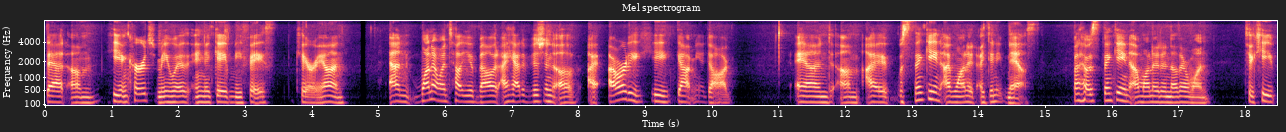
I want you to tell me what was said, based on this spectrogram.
that um, he encouraged me with, and it gave me faith to carry on. And one I want to tell you about, I had a vision of, I already, he got me a dog. And um, I was thinking I wanted, I didn't even ask, but I was thinking I wanted another one to keep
